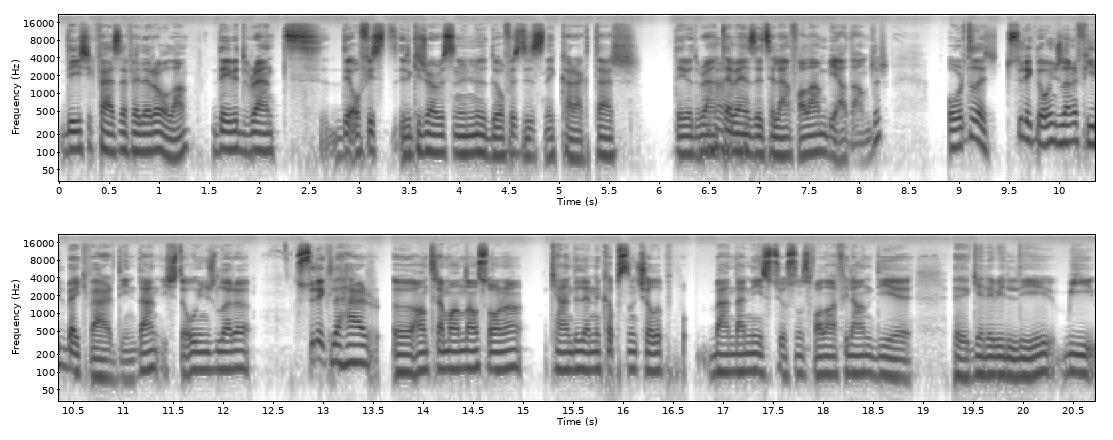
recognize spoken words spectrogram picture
değişik felsefeleri olan David Brent The Office Ricky Gervais'in ünlü The Office dizisindeki karakter David Brent'e benzetilen falan bir adamdır. Orada da sürekli oyunculara feedback verdiğinden işte oyunculara sürekli her e, antrenmandan sonra kendilerinin kapısını çalıp benden ne istiyorsunuz falan filan diye e, gelebildiği bir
